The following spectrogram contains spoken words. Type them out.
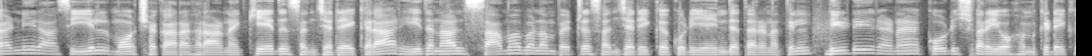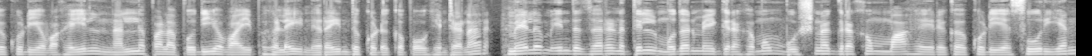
கன்னி ராசியில் மோட்சக்காரகரான கேது சஞ்சரிக்கிறார். இதனால் சமபலம் பெற்று சஞ்சரிக்கக்கூடிய இந்த தருணத்தில் திடீரென கோடீஸ்வர யோகம் கிடைக்கக்கூடிய வகையில் நல்ல பல புதிய வாய்ப்புகளை நிறைந்து கொடுக்க போகின்றனர். மேலும் இந்த தருணத்தில் முதன்மை கிரகமும் உஷ்ண கிரகமுமாக இருக்கக்கூடிய சூரியன்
